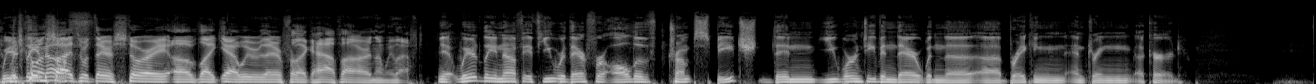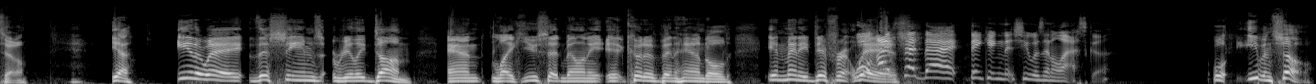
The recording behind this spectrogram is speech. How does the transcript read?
which coincides enough- with their story of like, yeah, we were there for like a half hour and then we left. Yeah, weirdly enough, if you were there for all of Trump's speech, then you weren't even there when the uh, breaking and entering occurred. So, yeah. Either way, this seems really dumb. And like you said, Melanie, it could have been handled in many different ways. Well, ways. I said that thinking that she was in Alaska. Well, even so,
